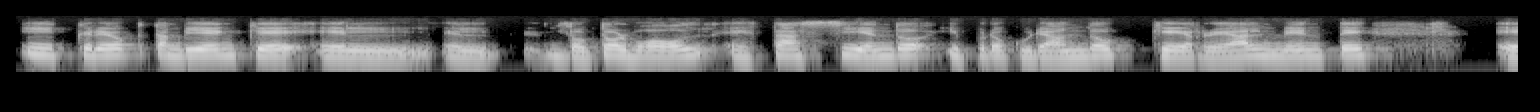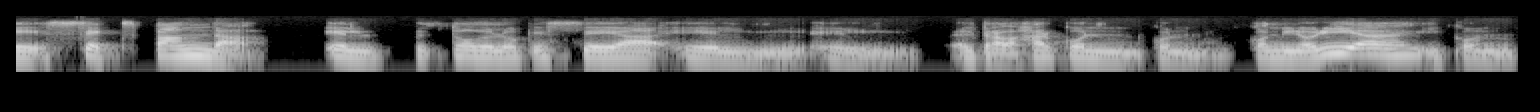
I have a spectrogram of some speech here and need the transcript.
y creo también que el, el doctor Ball está haciendo y procurando que realmente se expanda el, todo lo que sea el, trabajar con, minorías y con,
